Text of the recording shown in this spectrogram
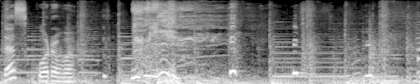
До скорого!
